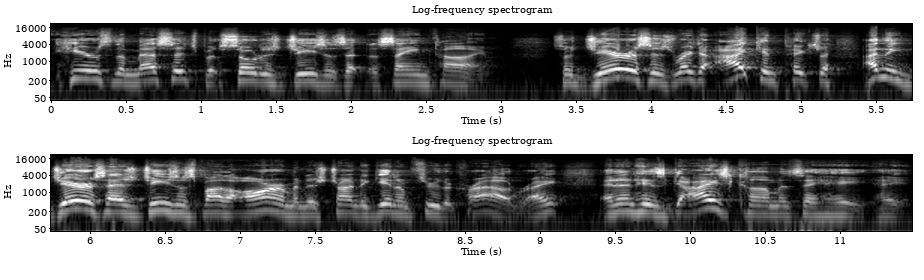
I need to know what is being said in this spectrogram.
hears the message, but so does Jesus at the same time. So Jairus is right there. I can picture, I think Jairus has Jesus by the arm and is trying to get him through the crowd, right? And then his guys come and say, hey, hey,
